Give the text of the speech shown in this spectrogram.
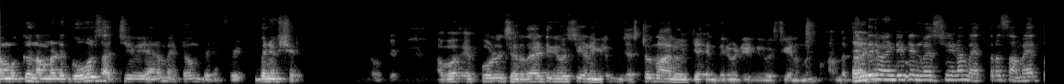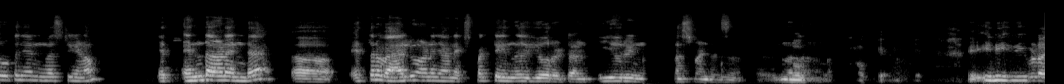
നമുക്ക് നമ്മുടെ ഗോൾസ് അച്ചീവ് ചെയ്യാനും ഏറ്റവും ബെനിഫിഷ്യൽ ഓക്കെ അപ്പൊ എപ്പോഴും ചെറുതായിട്ട് ഇൻവെസ്റ്റ് ചെയ്യണമെങ്കിലും ജസ്റ്റ് ഒന്ന് ആലോചിക്കുക എന്തിനു വേണ്ടി ഇൻവെസ്റ്റ് ചെയ്യണം എന്തിനു വേണ്ടിയിട്ട് ഇൻവെസ്റ്റ് ചെയ്യണം? എത്ര സമയത്തോട്ട് ഞാൻ ഇൻവെസ്റ്റ് ചെയ്യണം? എന്താണ് എന്റെ എത്ര വാല്യൂ ആണ് ഞാൻ എക്സ്പെക്ട് ചെയ്യുന്നത് ഈ ഒരു റിട്ടേൺ ഈ ഒരു ഇൻവെസ്റ്റ്മെന്റ് നിന്നാണ് ഓക്കെ ഓക്കെ ഇനി ഇവിടെ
